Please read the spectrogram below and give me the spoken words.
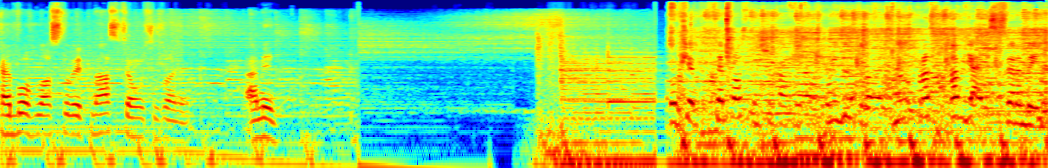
Хай Бог благословить нас в цьому сезоні. Амінь. Взагалі, це просто шикарно. Мені подобається. Ну, просто топ середині.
